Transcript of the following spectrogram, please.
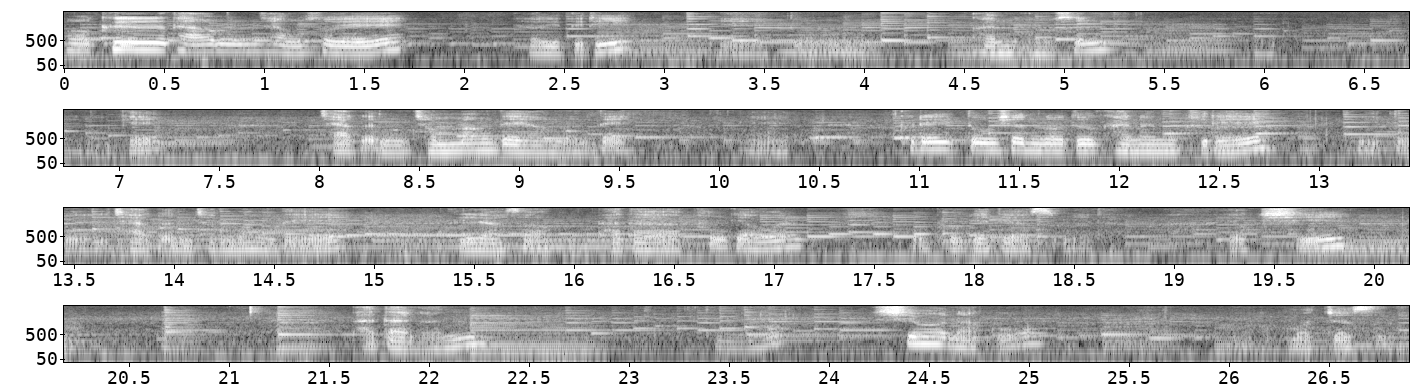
어, 그 다음 장소에 저희들이 예, 또 간 곳은 어, 이렇게 작은 전망대였는데 예, 그레이트 오션 로드 가는 길에 이 또 작은 전망대에 들려서 바다 풍경을 보게 되었습니다. 아, 역시 바다는 또 시원하고 어, 멋졌습니다.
